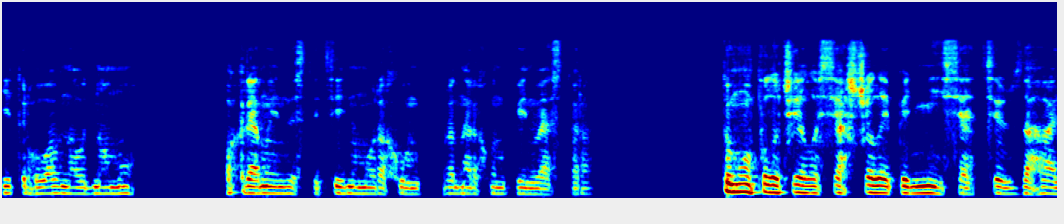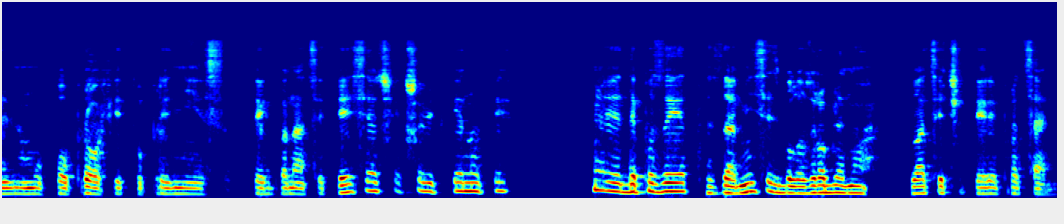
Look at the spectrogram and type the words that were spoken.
і торгував на одному окремо інвестиційному рахунку, на рахунку інвестора. Тому вийшло, що липень місяць в загальному по профіту приніс тих 12 тисяч, якщо відкинути депозит, за місяць було зроблено 24%.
